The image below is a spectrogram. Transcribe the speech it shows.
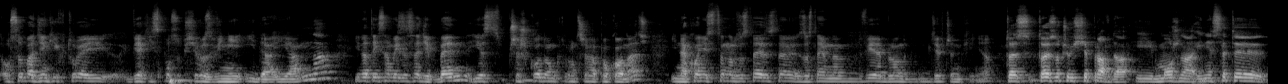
osoba, dzięki której w jakiś sposób się rozwinie Ida i Anna i na tej samej zasadzie Ben jest przeszkodą, którą trzeba pokonać i na koniec co nam zostaje? Zostają nam dwie blond dziewczynki, nie? To jest, to jest oczywiście prawda i można, i niestety,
